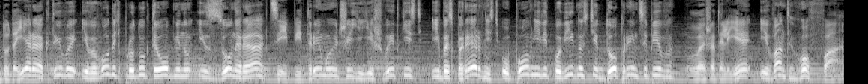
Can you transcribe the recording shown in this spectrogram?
додає реактиви і виводить продукти обміну із зони реакції, підтримуючи її швидкість і безперервність у повній відповідності до принципів Лешательє і Вантгоффа.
